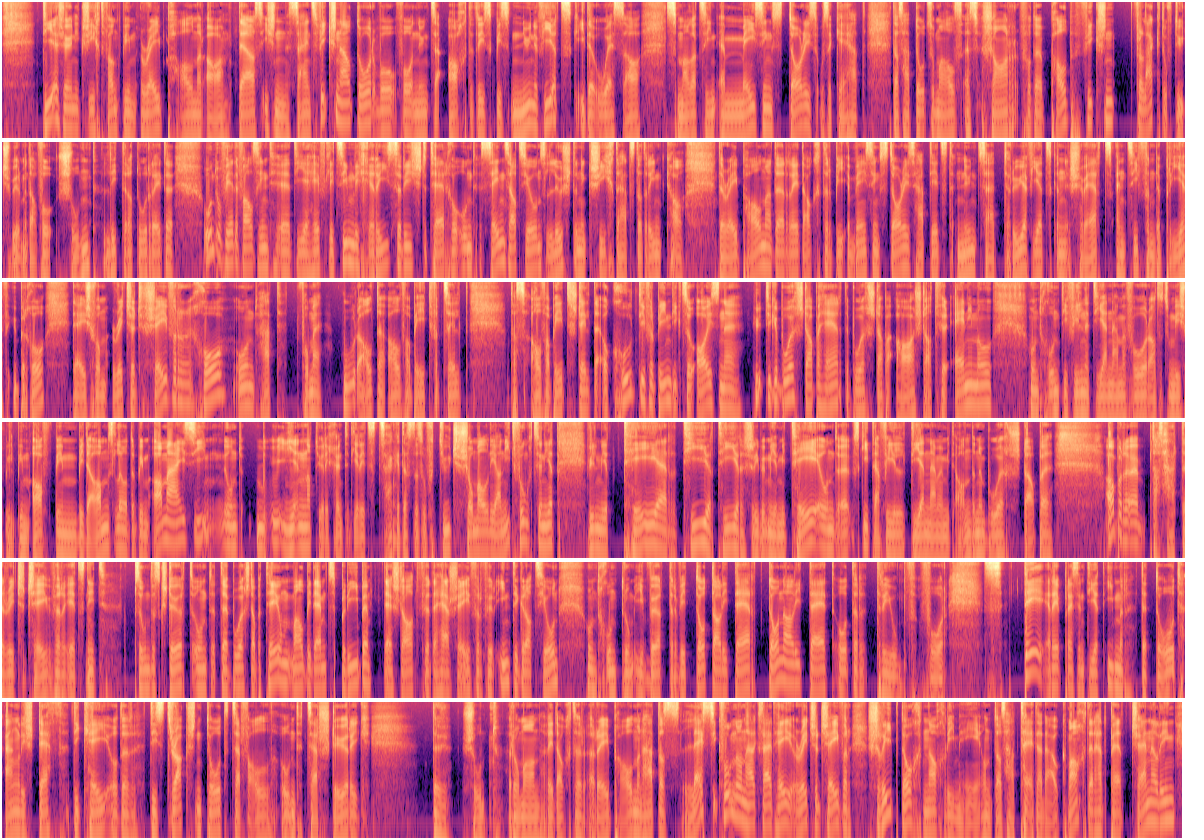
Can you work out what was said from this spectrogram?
Diese schöne Geschichte fängt beim Ray Palmer an. Das ist ein Science-Fiction-Autor, der von 1938 bis 1949 in den USA das Magazin Amazing Stories herausgegeben hat. Das hat damals ein Genre von der Pulp Verlegt. Auf Deutsch würde man da von Schundliteratur reden. Und auf jeden Fall sind äh, die Heftchen ziemlich reisserisch hergekommen und sensationslüsterne Geschichten hat es da drin gehabt. Der Ray Palmer, der Redakteur bei Amazing Stories, hat jetzt 1943 einen schwarz entziffernden Brief bekommen. Der ist vom Richard Schaefer und hat vom uralten Alphabet erzählt. Das Alphabet stellt eine okkulte Verbindung zu unseren heutigen Buchstaben her. Der Buchstabe A steht für Animal und kommt in vielen Tiernamen vor, also zum Beispiel beim Aff, beim, bei der Amsel oder beim Ameise. Und ja, natürlich könntet ihr jetzt sagen, dass das auf Deutsch schon mal ja nicht funktioniert, weil wir Tier, Tier, Tier schreiben wir mit T und äh, es gibt auch viele Tiernamen mit anderen Buchstaben. Aber äh, das hat der Richard Shaver jetzt nicht besonders gestört. Und der Buchstabe T, um mal bei dem zu bleiben, der steht für den Herr Schäfer für Integration und kommt darum in Wörter wie totalitär, Tonalität oder Triumph vor. Das D repräsentiert immer den Tod, englisch Death, Decay oder Destruction, Tod, Zerfall und Zerstörung. Der Schund-Roman-Redakteur Ray Palmer hat das lässig gefunden und hat gesagt, hey, Richard Schaefer, schreib doch noch ein mehr. Und das hat er dann auch gemacht. Er hat per Channeling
